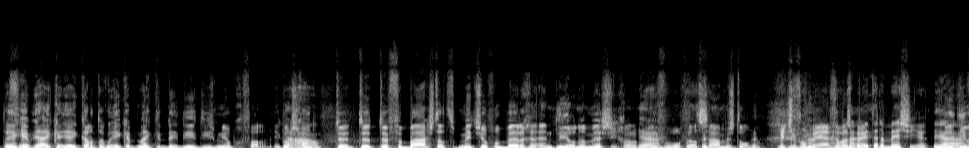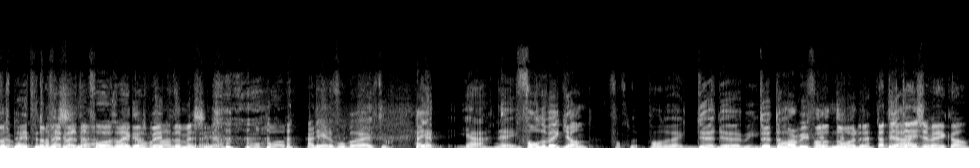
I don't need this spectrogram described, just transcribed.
Ja, ik, vind heb, ja, ik, ja, ik kan het ook. Ik heb, maar ik, die, die die is me niet opgevallen. Ik was Nou. gewoon te, te, te verbaasd dat Mitchell van Bergen en Lionel Messi gewoon op Ja. één voetbalveld samen stonden. Mitje van Bergen was Ja. beter dan Messi, hè? Ja, nee, die was beter dan Messi. hebben we het vorige Nee, week die was over beter dan Messi, ja. Ongelooflijk. Ja, die hele voetbal heeft natuurlijk... Ja, nee. Volgende week, Jan. Volgende, volgende week, de derby. De derby van het noorden. Dat is deze week al.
